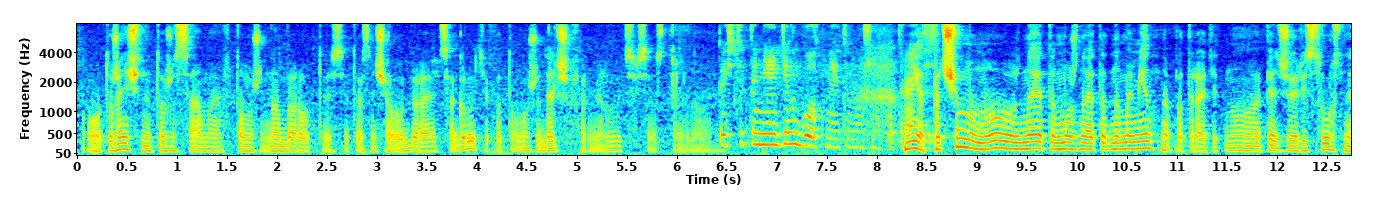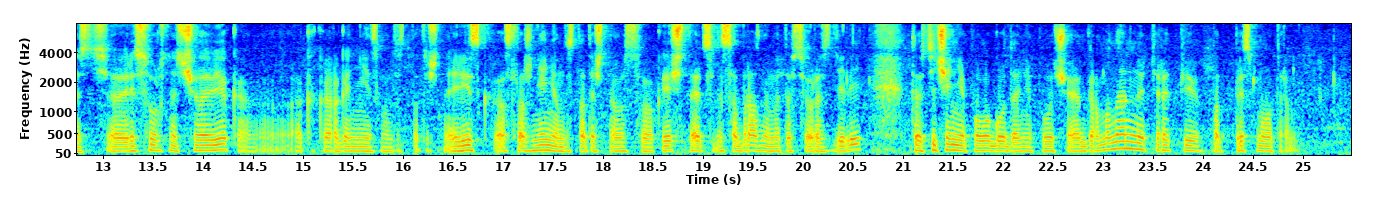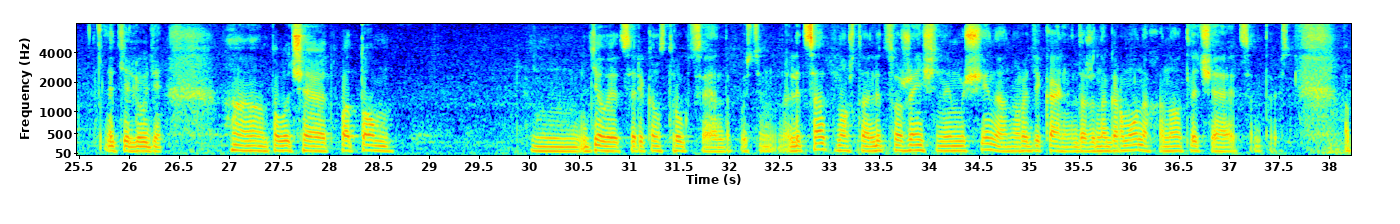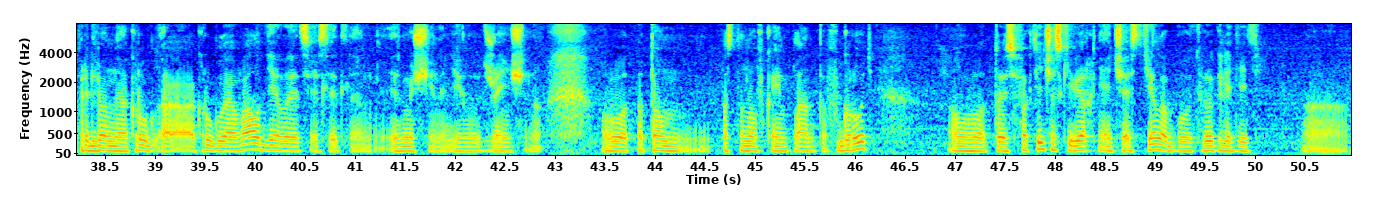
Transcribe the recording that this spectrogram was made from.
Вот. У женщины то же самое, в том же наоборот. То есть это сначала убирается грудь, а потом уже дальше формируется все остальное. То есть это не один год на это нужно потратить? Нет, почему? Ну, на это можно это одномоментно потратить, но опять же ресурсность, ресурсность человека, э, как организма достаточно, и риск осложнения он достаточно высок. Я считаю целесообразным это все разделить. То есть в течение полугода они получают гормональную терапию под присмотром, эти люди э, получают потом делается реконструкция, допустим, лица, потому что лицо женщины и мужчины, оно радикально, даже на гормонах оно отличается. То есть определенный округ, округлый овал делается, если это из мужчины делают женщину. Вот. Потом постановка имплантов в грудь. Вот. То есть фактически верхняя часть тела будет выглядеть а,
